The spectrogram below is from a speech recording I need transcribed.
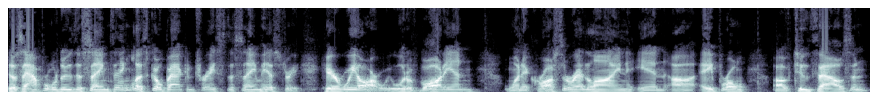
does Apple do the same thing? Let's go back and trace the same history. Here we are. We would have bought in when it crossed the red line in uh, April of 2000,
